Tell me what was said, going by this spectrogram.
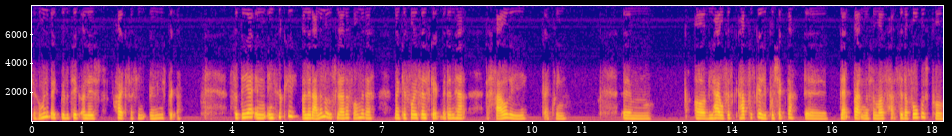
til Humlebæk Bibliotek og læse højt fra sine yndlingsbøger. Så det er en, en hyggelig og lidt anderledes lørdag formiddag, man kan få i selskab med den her farverige drag queen. Øhm, og vi har jo haft forskellige projekter øh, blandt børnene, som også har, sætter fokus på,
